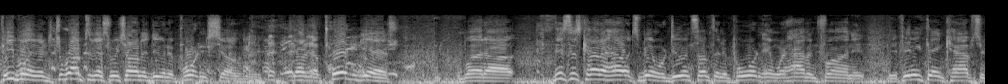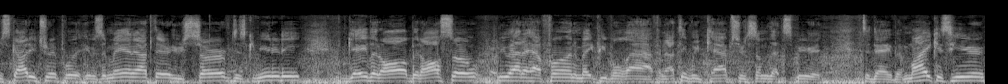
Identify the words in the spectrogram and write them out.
People are interrupting us. We're trying to do an important show here. Got an important guest. But uh, this is kind of how it's been. We're doing something important and we're having fun. And if anything captured Scotty Triplett, it was a man out there who served his community, gave it all, but also knew how to have fun and make people laugh. And I think we've captured some of that spirit today. But Mike is here.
